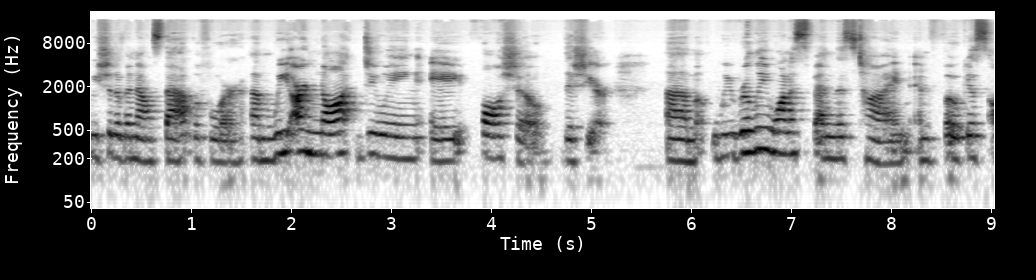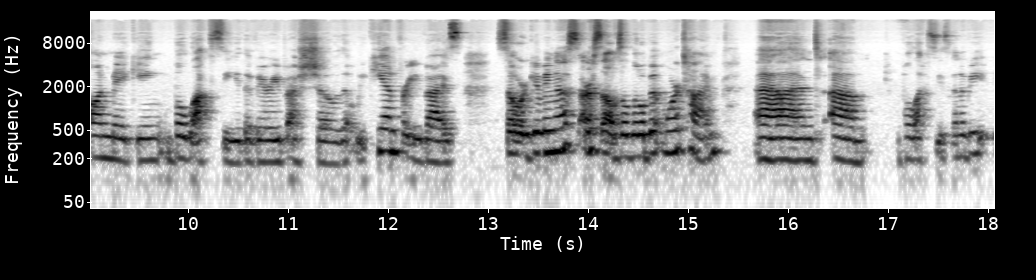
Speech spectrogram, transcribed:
we should have announced that before. Um, we are not doing a fall show this year. Um, we really want to spend this time and focus on making Biloxi the very best show that we can for you guys. So we're giving us ourselves a little bit more time, and um, Biloxi is going to be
